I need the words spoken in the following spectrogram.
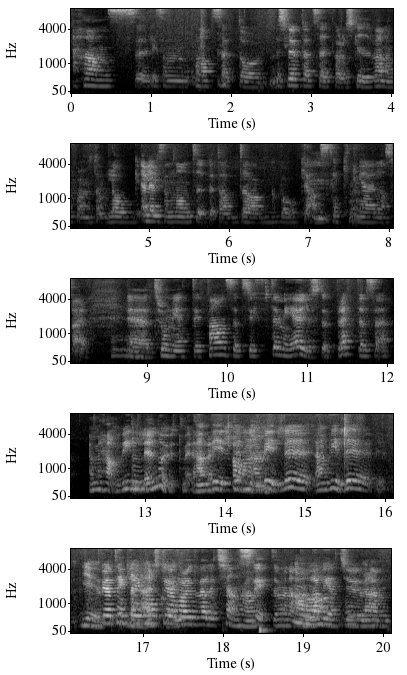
hans eh, liksom, på något sätt då beslutat sig för att skriva någon form av logg eller liksom någon typ av dagbok, anteckningar eller något sådär. Eh, tror ni att det fanns ett syfte med just upprättelse? Ja, men han ville nå ut med det här. Han ville, han ville, han ville ge För jag tänker det det måste ju ha varit väldigt känsligt. Jag menar, alla Ja, vet ju ja. vem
